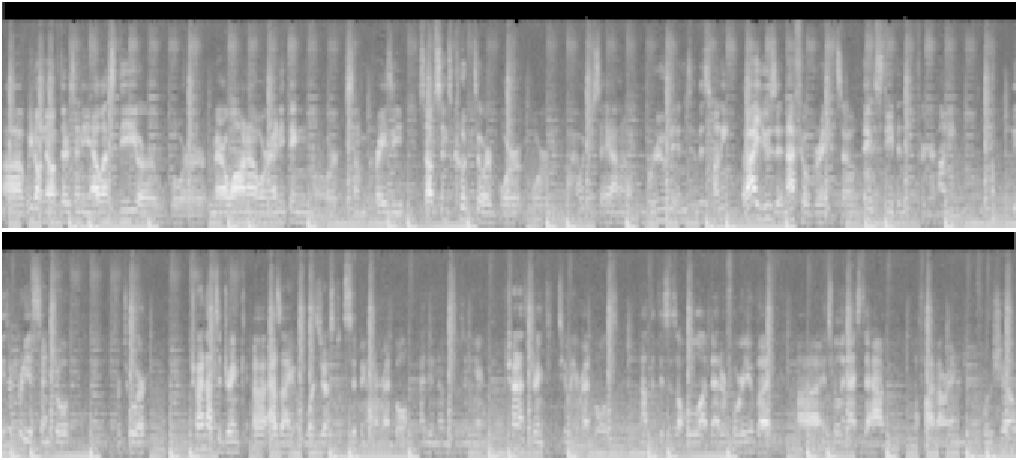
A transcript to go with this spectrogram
Uh, we don't know if there's any LSD or, or marijuana or anything or some crazy substance cooked or, or, or how would you say, I don't know, brewed into this honey. But I use it and I feel great, so thanks Steven for your honey. These are pretty essential for tour. Try not to drink, uh, as I was just sipping on a Red Bull. I didn't know this was in here. Try not to drink too many Red Bulls. Not that this is a whole lot better for you, but uh, it's really nice to have a five hour energy before the show.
